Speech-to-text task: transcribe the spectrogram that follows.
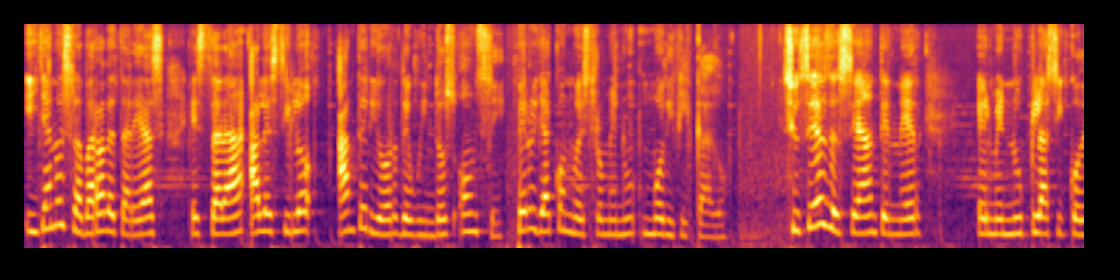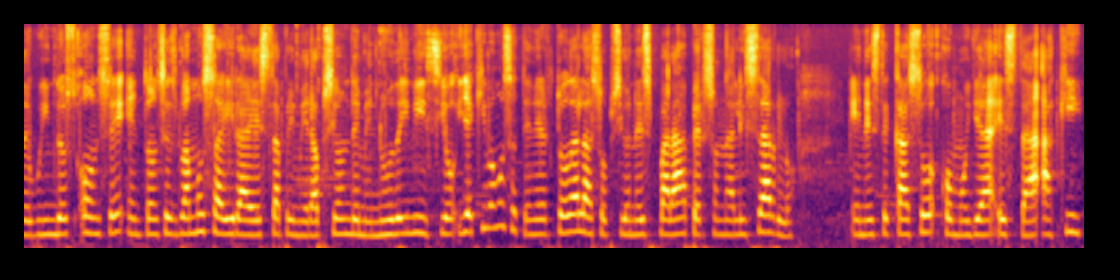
y ya nuestra barra de tareas estará al estilo anterior de Windows 11 pero ya con nuestro menú modificado. Si ustedes desean tener el menú clásico de Windows 11 entonces vamos a ir a esta primera opción de menú de inicio y aquí vamos a tener todas las opciones para personalizarlo. En este caso como ya está aquí.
